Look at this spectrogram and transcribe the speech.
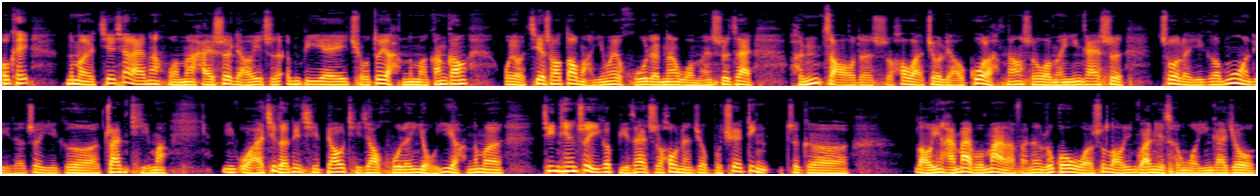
OK，那么接下来呢，我们还是聊一支 NBA 球队啊。那么刚刚我有介绍到嘛，因为湖人呢，我们是在很早的时候啊就聊过了，当时我们应该是做了一个莫里的这一个专题嘛。我还记得那期标题叫“湖人有意”啊。那么今天这一个比赛之后呢，就不确定这个老鹰还卖不卖了。反正如果我是老鹰管理层，我应该就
